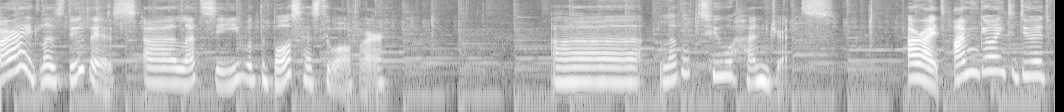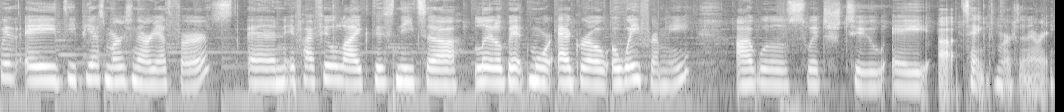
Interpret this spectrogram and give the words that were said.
Alright, let's do this. Uh, let's see what the boss has to offer. Uh, level 200. Alright, I'm going to do it with a DPS mercenary at first. And if I feel like this needs a little bit more aggro away from me, I will switch to a uh, tank mercenary.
